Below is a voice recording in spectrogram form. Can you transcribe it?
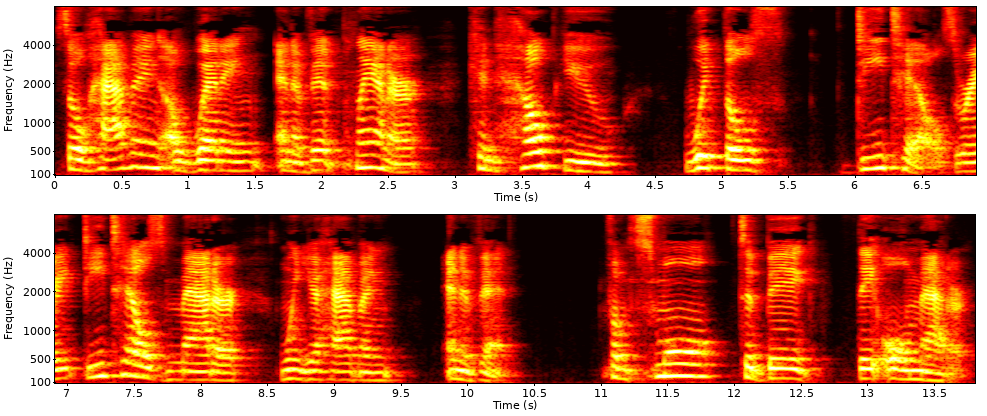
So having a wedding and event planner can help you with those details, right? Details matter when you're having an event. From small to big, they all matter.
